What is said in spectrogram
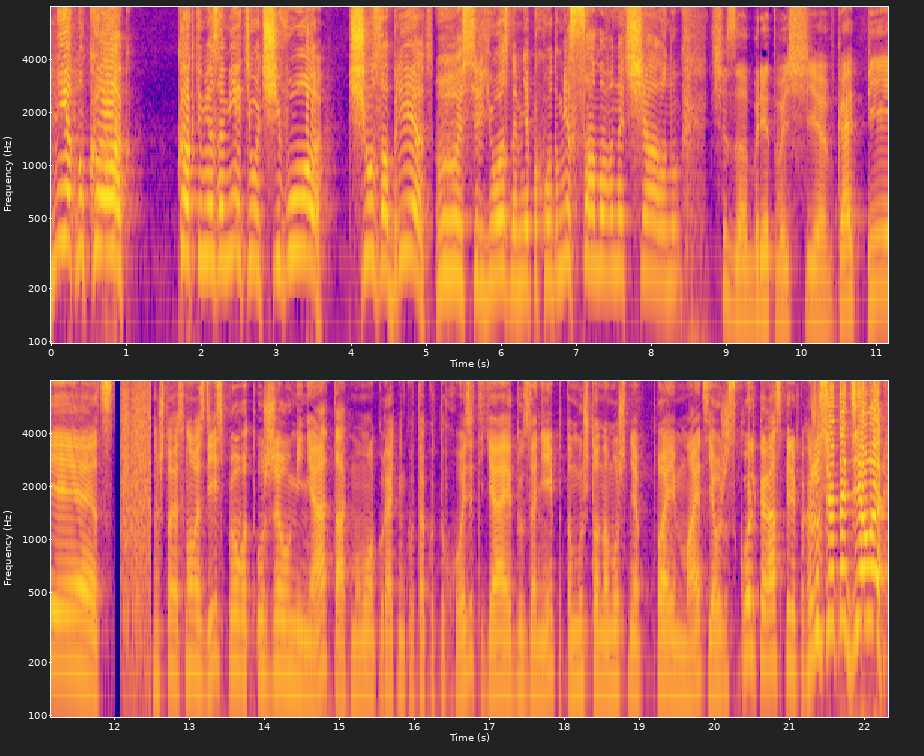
Нет, ну как? Как ты меня заметила? Чего? Чё за бред? О, серьезно, мне походу, мне с самого начала, ну... Чё за бред вообще? Капец! Ну что, я снова здесь, провод уже у меня. Так, Момо аккуратненько вот так вот уходит. Я иду за ней, потому что она может меня поймать. Я уже сколько раз перепрохожу все это дело!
